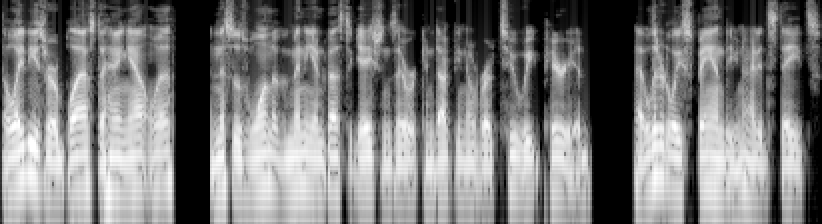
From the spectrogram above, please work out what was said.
The ladies are a blast to hang out with, and this was one of many investigations they were conducting over a two week period that literally spanned the United States.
